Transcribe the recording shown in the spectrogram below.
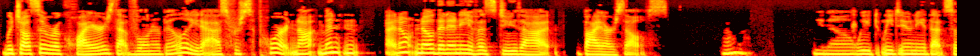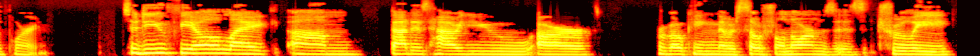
which also requires that vulnerability to ask for support. Not meant I don't know that any of us do that by ourselves. Mm you know we we do need that support so do you feel like um, that is how you are provoking those social norms is truly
